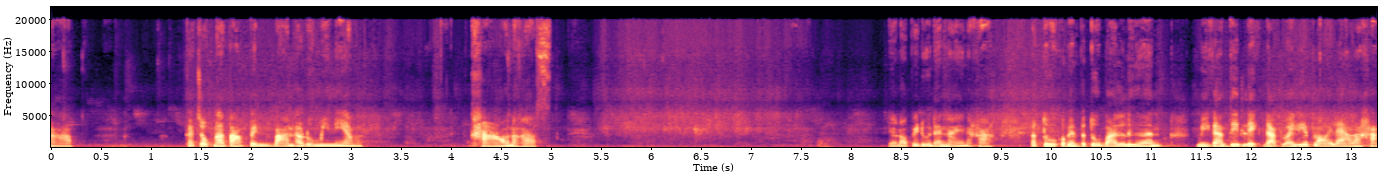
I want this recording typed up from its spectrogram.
นะครับกระจกหน้าต่างเป็นบานอลูมิเนียมขาวนะคะ เดี๋ยวเราไปดูด้านในนะคะ ประตูก็เป็นประตูบานเลื่อน มีการติดเหล็กดัดไว้เรียบร้อยแล้วนะคะ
